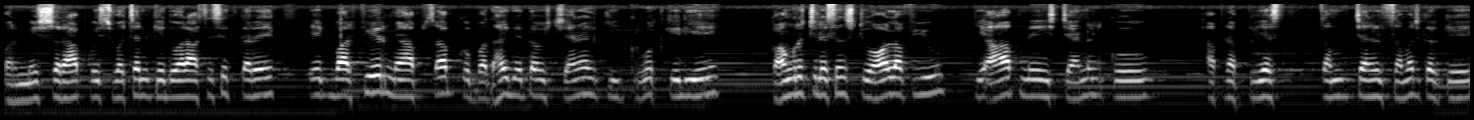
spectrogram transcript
परमेश्वर आपको इस वचन के द्वारा आशीषित करे। एक बार फिर मैं आप सबको बधाई देता हूँ इस चैनल की ग्रोथ के लिए। Congratulation to all of you कि आपने इस चैनल को अपना प्रिय सम, चैनल समझ करके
